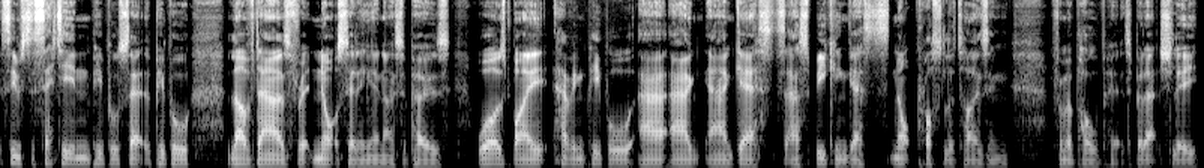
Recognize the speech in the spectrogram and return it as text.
seems to set in, people set, people loved ours for it not setting in, I suppose, was by having people, our, our, our guests, our speaking guests, not proselytizing from a pulpit, but actually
